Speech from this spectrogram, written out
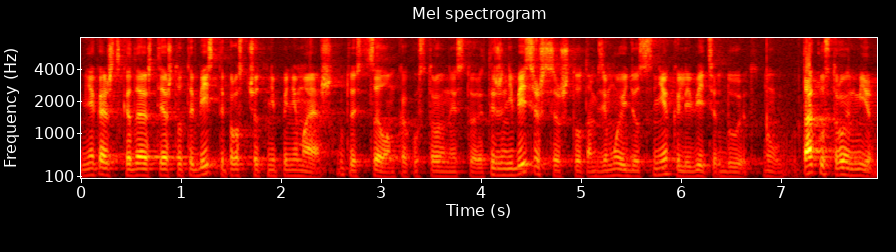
мне кажется, когда тебя что-то бесит, ты просто что-то не понимаешь. Ну, то есть в целом, как устроена история. Ты же не бесишься, что там зимой идет снег или ветер дует. Ну, так устроен мир,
